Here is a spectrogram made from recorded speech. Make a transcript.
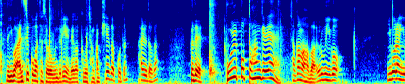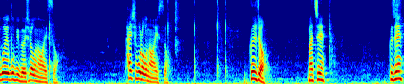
근데 이거 안 쓸 것 같아서 여러분들이 내가 그거 잠깐 피해갔거든? 하려다가. 근데 보일 법도 한 게, 잠깐만 봐봐. 여러분 이거, 이거랑 이거의 곱이 몇이라고 나와 있어? 85라고 나와 있어. 그죠? 맞지? 그지?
